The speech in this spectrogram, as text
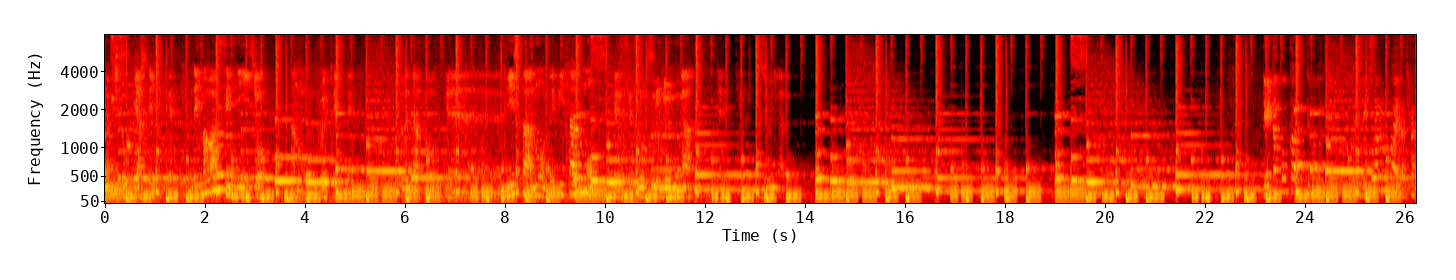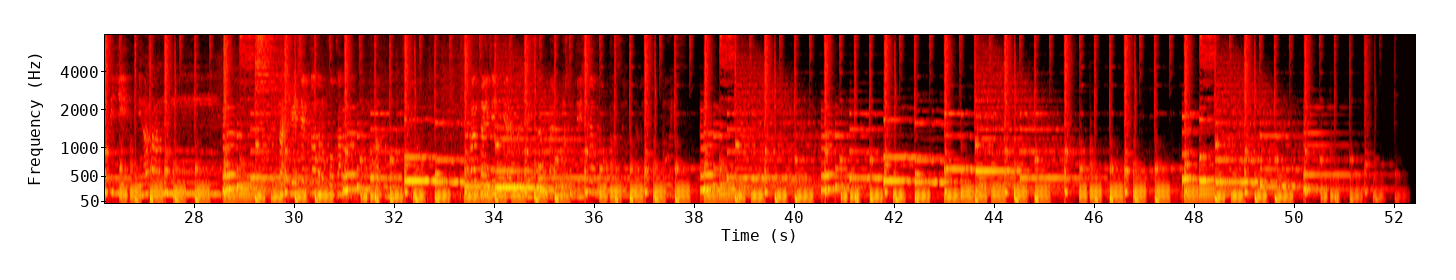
やる人を増やしていってで今は1000人以上あの増えていってそれであと、えー、D スターのレビーターとも、えー、接続するルームがデータ交 ASL カードの交換とか。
